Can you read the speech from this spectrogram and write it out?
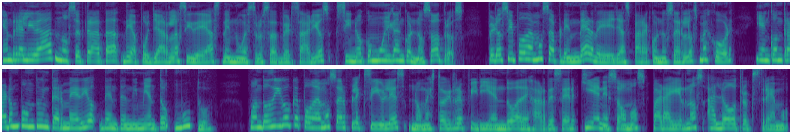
En realidad no se trata de apoyar las ideas de nuestros adversarios si no comulgan con nosotros, pero sí podemos aprender de ellas para conocerlos mejor y encontrar un punto intermedio de entendimiento mutuo. Cuando digo que podemos ser flexibles, no me estoy refiriendo a dejar de ser quienes somos para irnos al otro extremo.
